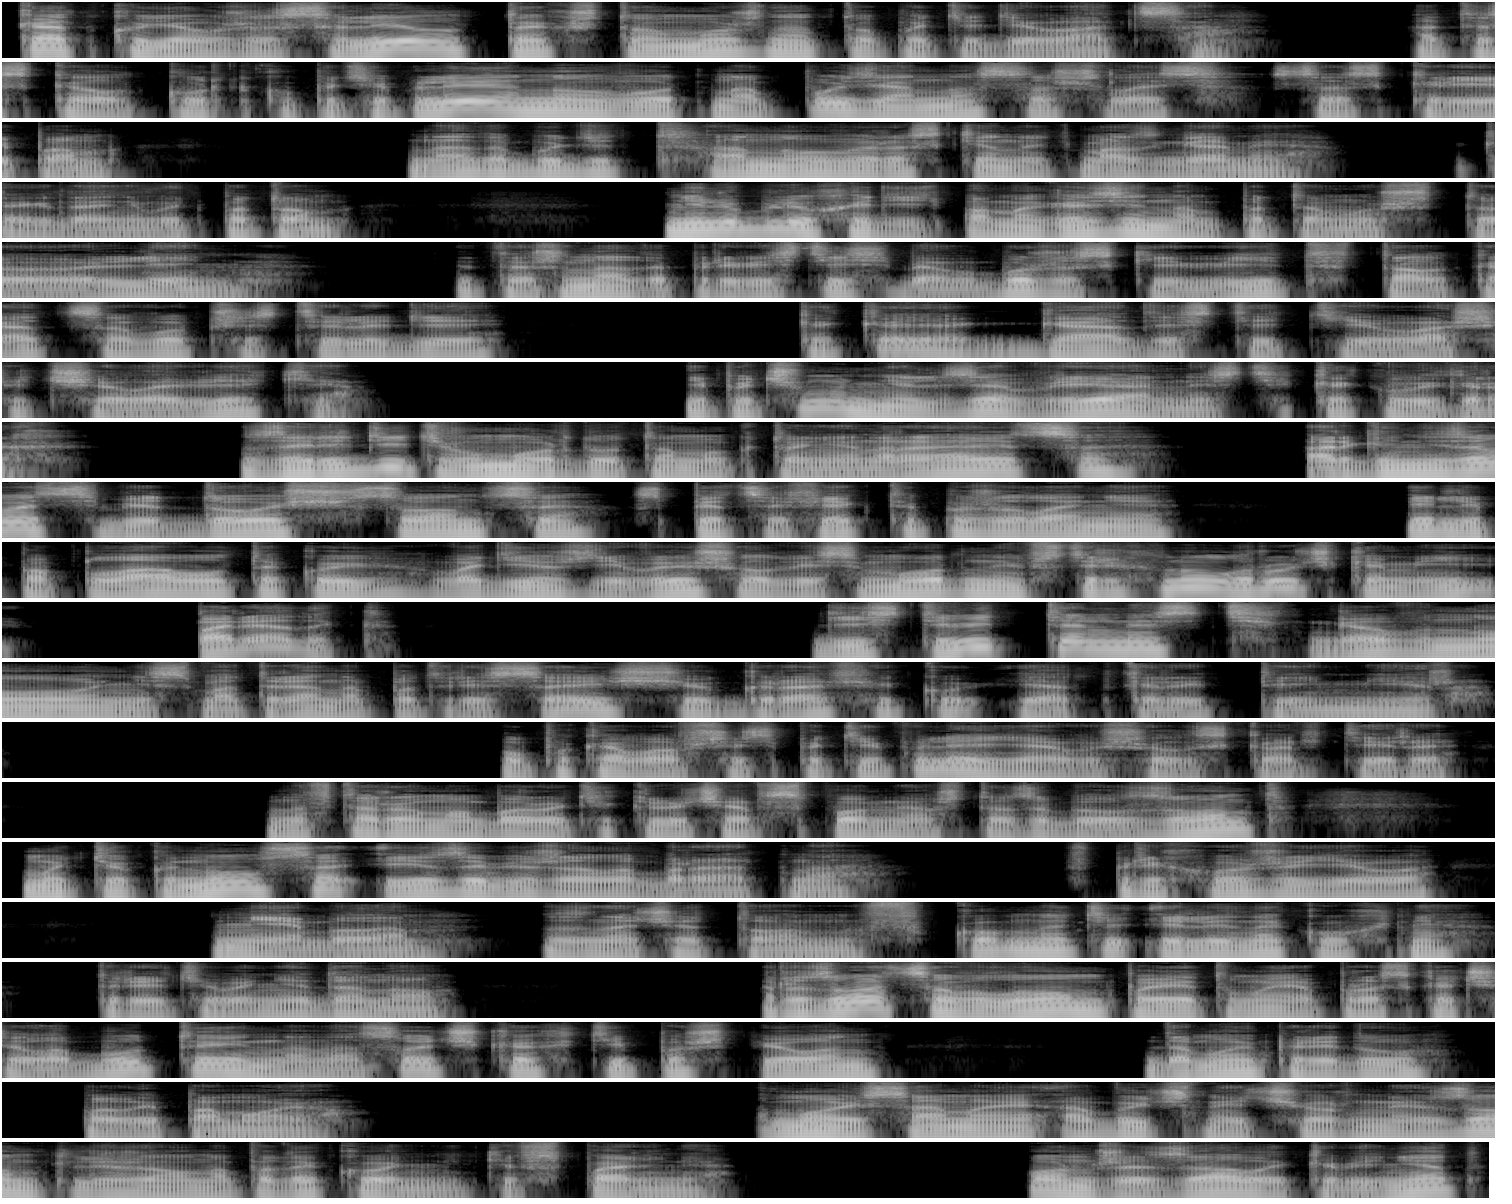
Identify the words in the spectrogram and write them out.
Катку я уже слил, так что можно топать одеваться. Отыскал куртку потеплее, но вот на пузе она сошлась со скрипом. Надо будет о новой раскинуть мозгами. Когда-нибудь потом. Не люблю ходить по магазинам, потому что лень. Это же надо привести себя в божеский вид, толкаться в обществе людей. Какая гадость эти ваши человеки. И почему нельзя в реальности, как в играх? Зарядить в морду тому, кто не нравится, организовать себе дождь, солнце, спецэффекты пожелания — или поплавал такой, в одежде вышел, весь модный, встряхнул ручками и порядок. Действительность — говно, несмотря на потрясающую графику и открытый мир. Упаковавшись потеплее, я вышел из квартиры. На втором обороте ключа вспомнил, что забыл зонт, мутюкнулся и забежал обратно. В прихожей его не было. Значит, он в комнате или на кухне. Третьего не дано. Разуваться влом, поэтому я проскочил обутый, на носочках, типа шпион. Домой приду, полы помою. Мой самый обычный черный зонт лежал на подоконнике в спальне. Он же зал и кабинет.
